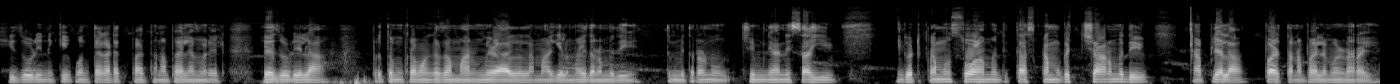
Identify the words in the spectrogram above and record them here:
ही जोडी नक्की कोणत्या गटात पाळताना पाहायला मिळेल? या जोडीला प्रथम क्रमांकाचा मान मिळालेला मागील मैदानामध्ये. तर मित्रांनो चिमण्या आणि साई गट क्रमांक सोळामध्ये तास क्रमांक चारमध्ये आपल्याला पाळताना पाहायला मिळणार आहे.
